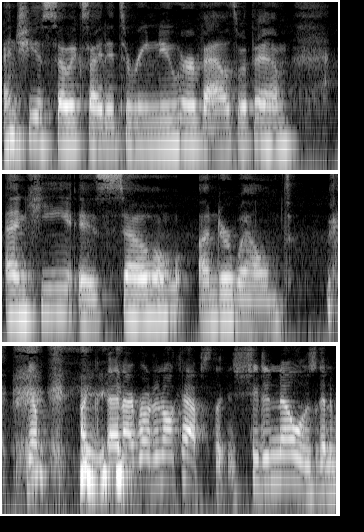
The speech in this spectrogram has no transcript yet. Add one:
And she is so excited to renew her vows with him, and he is so underwhelmed. Yep. I, and I wrote in all caps that she didn't know it was going to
